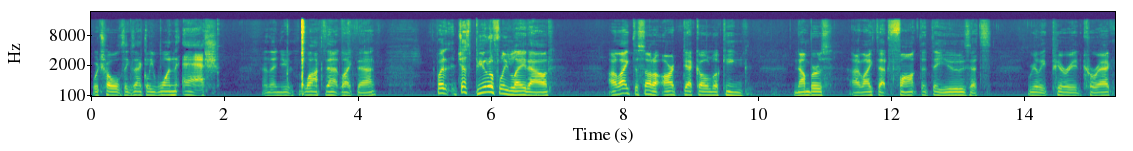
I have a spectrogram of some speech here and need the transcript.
which holds exactly one ash. And then you lock that like that. But just beautifully laid out. I like the sort of Art Deco looking numbers. I like that font that they use. That's really period correct.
